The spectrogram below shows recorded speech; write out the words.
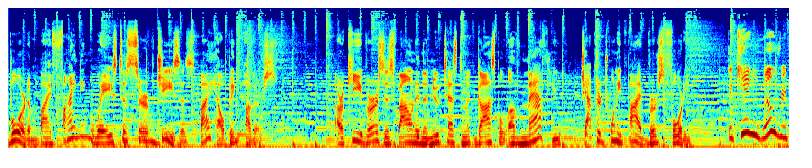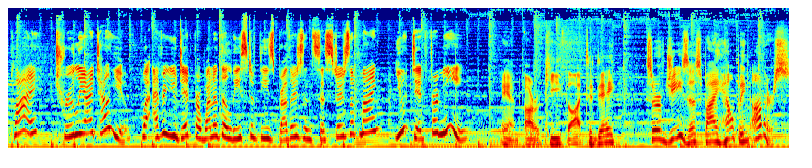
boredom by finding ways to serve Jesus by helping others. Our key verse is found in the New Testament Gospel of Matthew, chapter 25, verse 40. The king will reply, Truly I tell you, whatever you did for one of the least of these brothers and sisters of mine, you did for me. And our key thought today serve Jesus by helping others.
